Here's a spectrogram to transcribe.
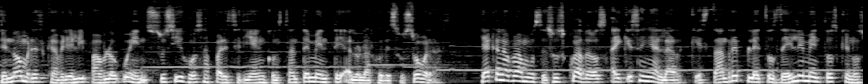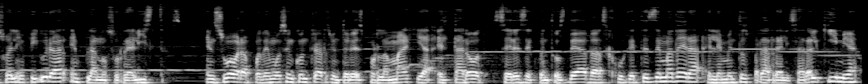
De nombres Gabriel y Pablo Wayne, sus hijos aparecerían constantemente a lo largo de sus obras. Ya que hablamos de sus cuadros, hay que señalar que están repletos de elementos que no suelen figurar en planos surrealistas. En su obra podemos encontrar su interés por la magia, el tarot, seres de cuentos de hadas, juguetes de madera, elementos para realizar alquimia,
